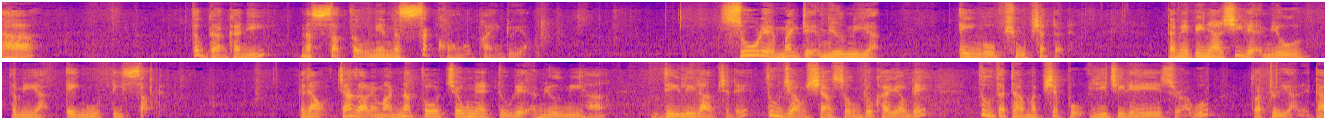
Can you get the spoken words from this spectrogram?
ဒါတုတ်တန်ခန်းကြီး23ငယ်20ခွန်ကိုဖတ်ရင်တွေ့ရပါဆိုးတဲ့မိုက်တဲ့အမျိုးသမီးကအိမ်ကိုဖြိုဖျက်တတ်တယ်ဒါပေမဲ့ပညာရှိတဲ့အမျိုးသမီးကအိမ်ကိုတိဆောက်တယ်ဒါကြောင့်ကျမ်းစာထဲမှာနတ်သောကျုံနဲ့တူတဲ့အမျိုးသမီးဟာဒီလီလာဖြစ်တယ်သူ့ကြောင့်ရှန်ဆုံဒုက္ခရောက်တယ် သူ့တတ်တာမဖြစ်ဖို့အရေးကြီးတယ်ဆိုတာကိုသွားတွေ့ရတယ်ဒါ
